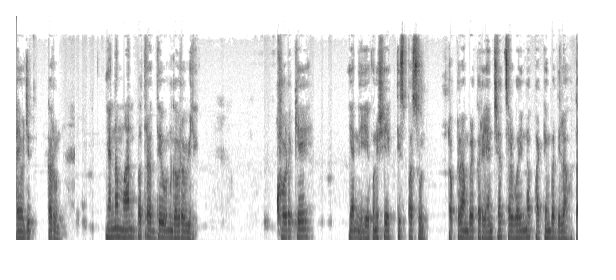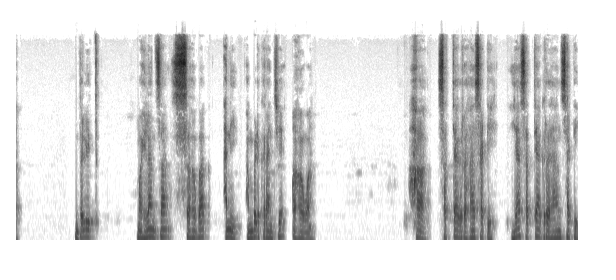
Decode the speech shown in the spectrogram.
आयोजित करून यांना मानपत्र देऊन गौरविले. खोडके यांनी एकोणीसशे एकतीसपासून डॉक्टर आंबेडकर यांच्या चळवळींना पाठिंबा दिला होता. दलित महिलांचा सहभाग आणि आंबेडकरांचे आव्हान. हा सत्याग्रहासाठी या सत्याग्रहांसाठी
